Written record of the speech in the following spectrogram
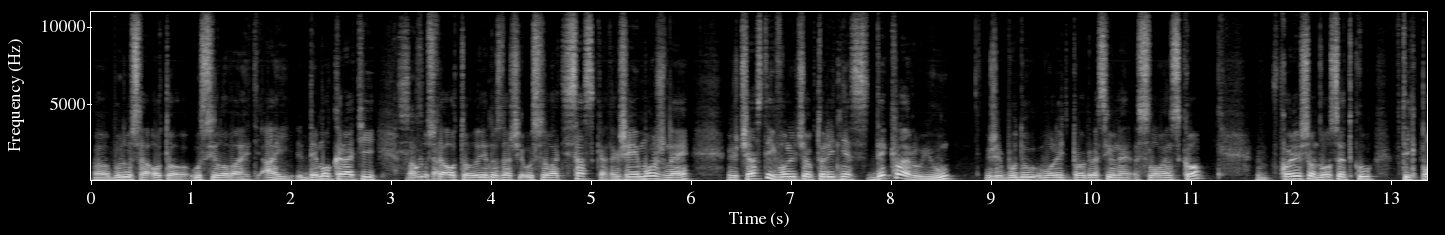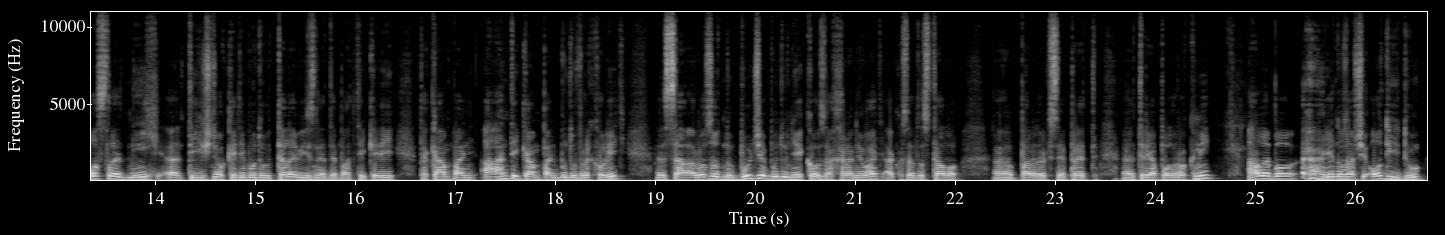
Budú sa o to usilovať aj demokrati, Saska. budú sa o to jednoznačne usilovať Saska. Takže je možné, že časť tých voličov, ktorí dnes deklarujú, že budú voliť progresívne Slovensko, v konečnom dôsledku v tých posledných e, týždňoch, kedy budú televízne debaty, kedy tá kampaň a antikampaň budú vrcholiť, sa rozhodnú buď, že budú niekoho zachraňovať, ako sa to stalo e, paradoxne pred 3,5 e, rokmi, alebo jednoznačne odídu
